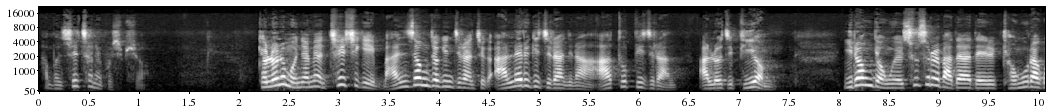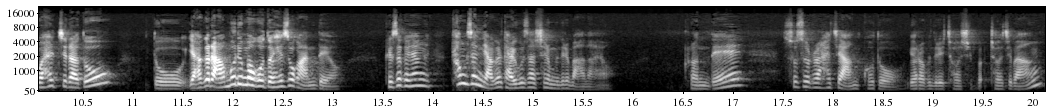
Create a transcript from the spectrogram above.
한번 실천해 보십시오. 결론은 뭐냐면 채식이 만성적인 질환, 즉 알레르기 질환이나 아토피 질환, 알러지 비염 이런 경우에 수술을 받아야 될 경우라고 할지라도 또 약을 아무리 먹어도 해소가 안 돼요. 그래서 그냥 평생 약을 달고 사시는 분들이 많아요. 그런데 수술을 하지 않고도 여러분들이 저지방,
